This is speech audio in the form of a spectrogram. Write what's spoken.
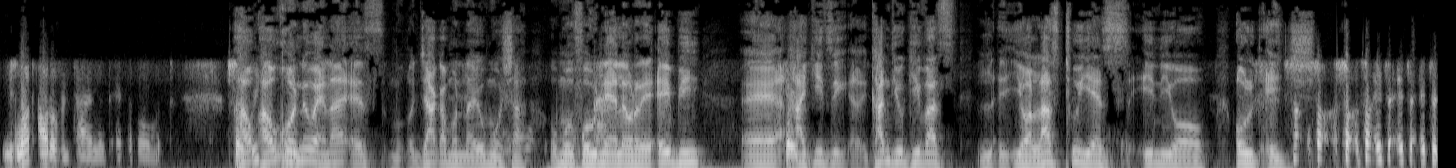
He's not out of retirement at the moment. So how how kgone wena as jaaka monna yo mosha o mo founele gore AB eh can't you give us your last two years in your old age so so, so, so it's a, it's a, it's a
